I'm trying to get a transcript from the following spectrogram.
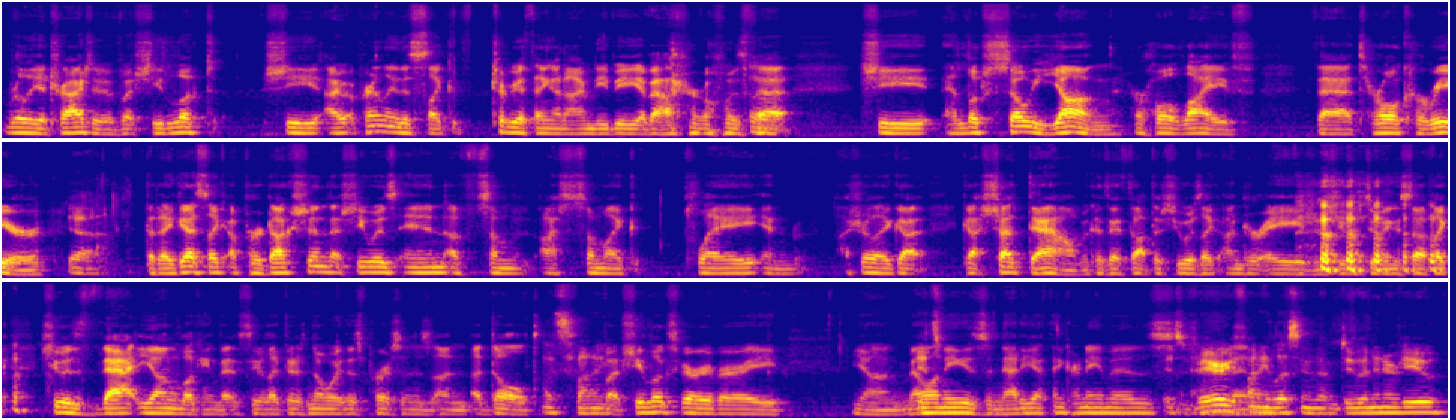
really attractive, but she looked she I, apparently this like trivia thing on IMDb about her was Oh. that she had looked so young her whole life that her whole career yeah. that I guess like a production that she was in of some uh, some like play in Australia got got shut down because they thought that she was like underage and she was doing stuff like she was that young looking that you're like there's no way this person is an adult. That's funny. But she looks very very young. Melanie Zanetti, I think her name is. It's and very then- funny listening to them do an interview,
